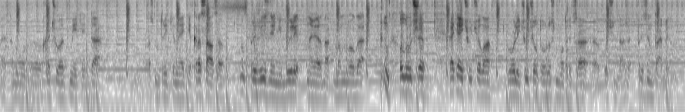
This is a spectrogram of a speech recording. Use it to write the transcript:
Поэтому э, хочу отметить, да, посмотрите на этих красавцев. Ну, при жизни они были, наверное, намного лучше. Хотя и чучело, в роли чучел тоже смотрится э, очень даже презентабельно.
